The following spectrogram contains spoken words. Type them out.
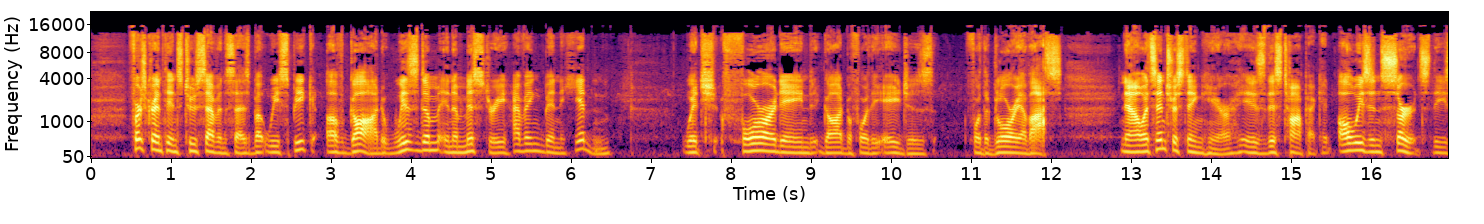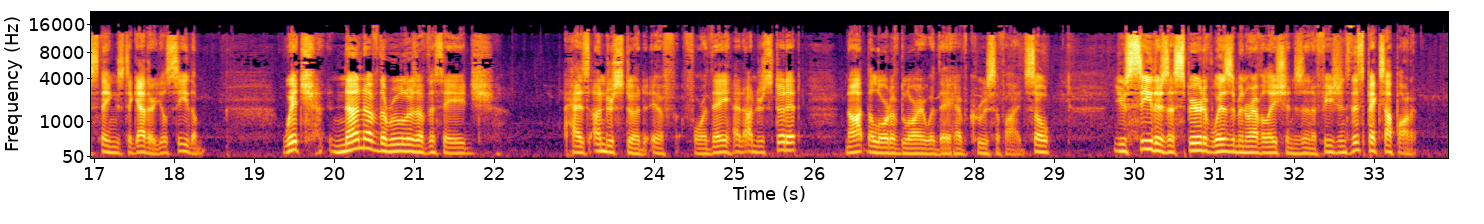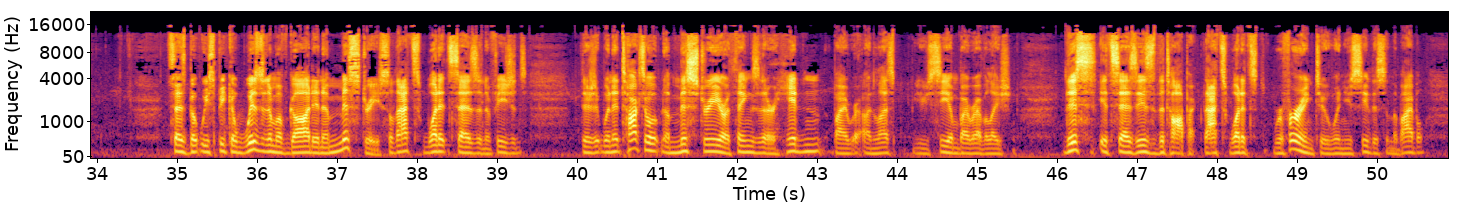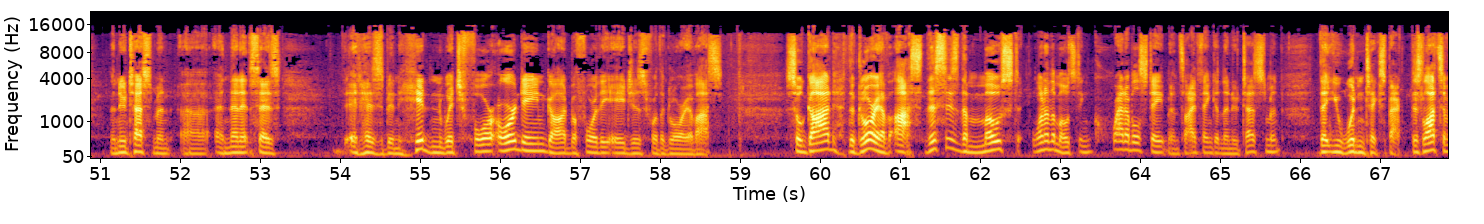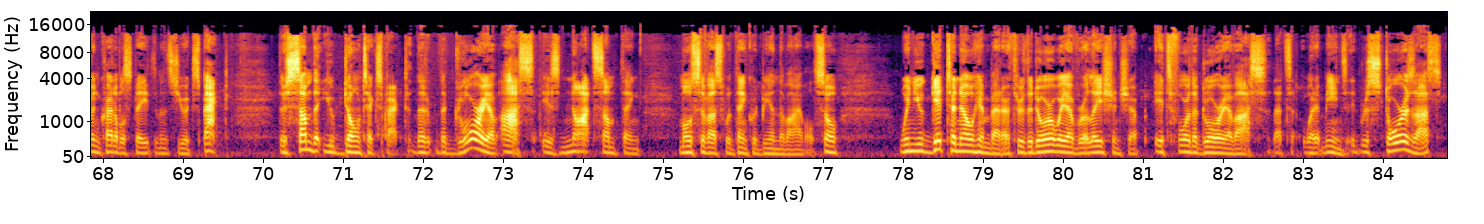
1 Corinthians 2 7 says, But we speak of God, wisdom in a mystery, having been hidden, which foreordained God before the ages for the glory of us. Now, what's interesting here is this topic. It always inserts these things together. You'll see them. Which none of the rulers of this age has understood. If for they had understood it, not the Lord of glory would they have crucified. So you see there's a spirit of wisdom in Revelations in Ephesians. This picks up on it. It says, but we speak a wisdom of God in a mystery. So that's what it says in Ephesians there's when it talks about a mystery or things that are hidden by unless you see them by revelation this it says is the topic. That's what it's referring to when you see this in the bible the new testament uh, and then it says it has been hidden which foreordained god before the ages for the glory of us. So god the glory of us this is the most one of the most incredible statements i think in the new testament that you wouldn't expect. There's lots of incredible statements you expect there's some that you don't expect. The, the glory of us is not something most of us would think would be in the Bible. So when you get to know him better through the doorway of relationship, it's for the glory of us. That's what it means. It restores us.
